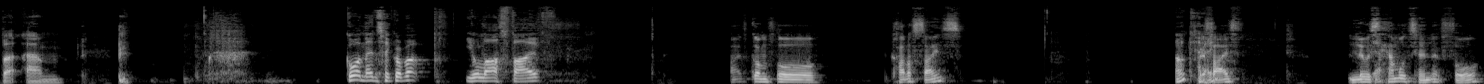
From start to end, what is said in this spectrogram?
but um, go on then, Sigurd. Your last five. I've gone for Carlos Sainz Okay. at five, Lewis Yeah. Hamilton at four.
